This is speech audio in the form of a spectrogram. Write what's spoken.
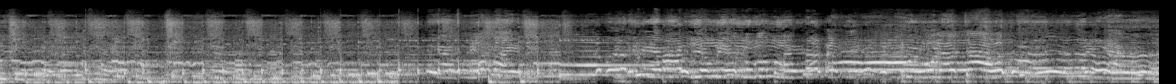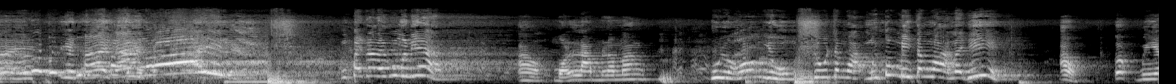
พี่จะอยู่ไงเมียอยากรู้ไปเมียกูก็ไปกูรู้แล้วเจ้าว่าไม่อยากมึงจะตายกันมึงเป็นอะไรพวกมึงเนี่ยอ้าวหมอลำแล้วมั้งกูร้องอยู่มึงดูจังหวะ มึงต้องมีจังหวะหน่อยดิเอ้าก็เมีย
